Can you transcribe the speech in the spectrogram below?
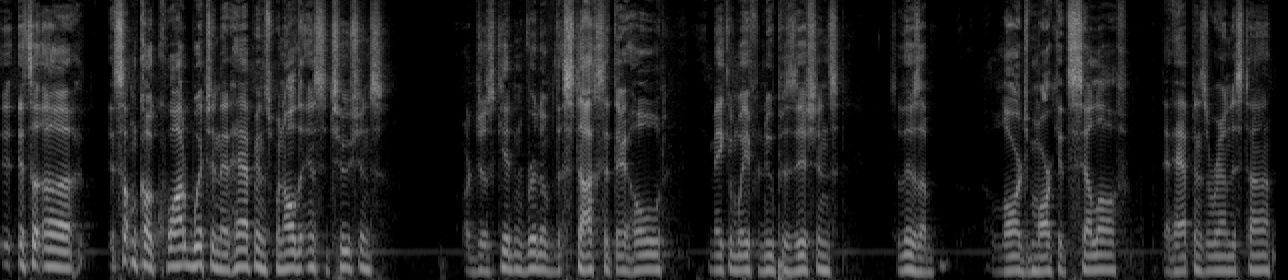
it- it's a uh, it's something called quad witching that happens when all the institutions are just getting rid of the stocks that they hold, making way for new positions. So there's a, a large market sell off that happens around this time.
